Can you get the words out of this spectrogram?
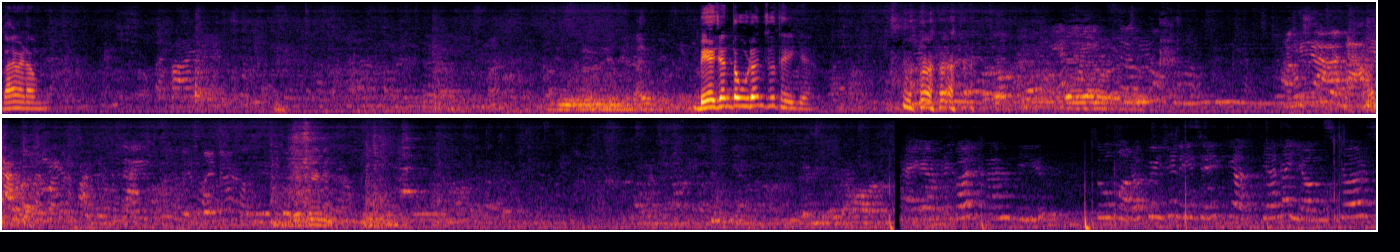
bye madam બે જણ તો ઉડન શું થઈ ગયા હાય એવરીવન આઈ એમ ધીર સો મારો ક્વેશ્ચન એ છે કે અત્યારના યંગસ્ટર્સ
